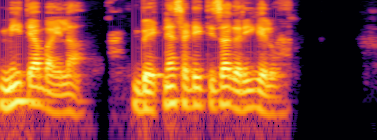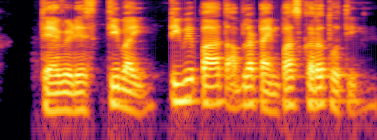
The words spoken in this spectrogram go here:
मी त्या बाईला भेटण्यासाठी तिचा घरी गेलो. त्यावेळेस ती बाई टी व्ही पाहत आपला टाइमपास करत होती.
